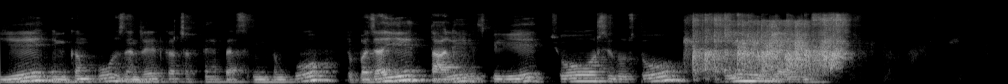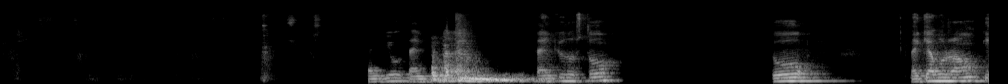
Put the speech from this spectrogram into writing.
ये इनकम को जनरेट कर सकते हैं पैसिव इनकम को। तो बजाइए, ताली इसके लिए ज़ोर से दोस्तों thank you thank you thank you दोस्तों। तो मैं क्या बोल रहा हूँ कि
